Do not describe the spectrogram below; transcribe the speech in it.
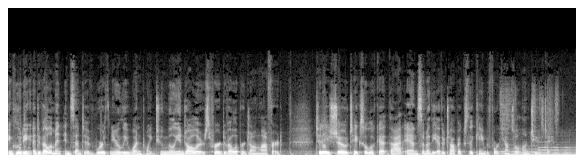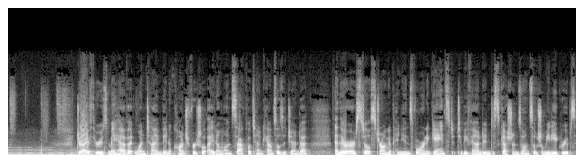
including a development incentive worth nearly $1.2 million for developer John Lafford. Today's show takes a look at that and some of the other topics that came before Council on Tuesday. Drive throughs may have at one time been a controversial item on Sackville Town Council's agenda, and there are still strong opinions for and against to be found in discussions on social media groups.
